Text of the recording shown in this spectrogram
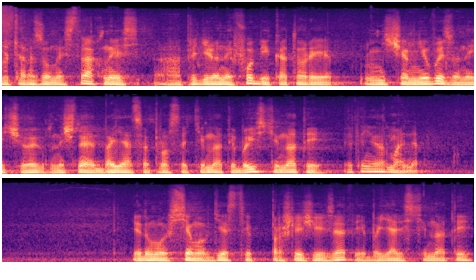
Это разумный страх, но есть определенные фобии, которые ничем не вызваны, и человек начинает бояться просто темноты. Боюсь темноты. Это ненормально. Я думаю, все мы в детстве прошли через это и боялись темноты.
